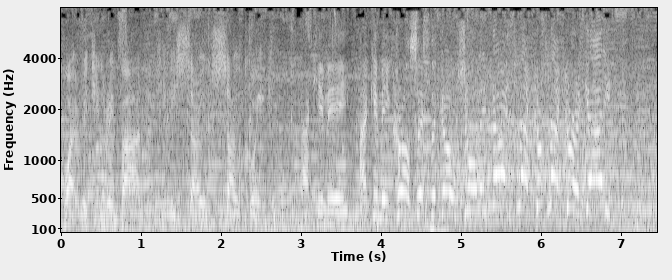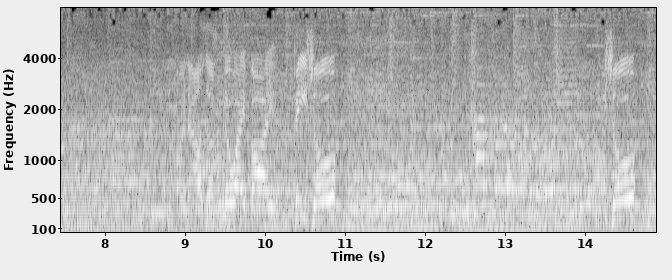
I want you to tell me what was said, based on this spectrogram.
Quite reaching Rifan. Hakimi's so, so quick. Hakimi, Hakimi cross, it's the goal surely. Nice Lecker, Lecker again. Wijnaldum underway by Bizot. Bizot.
